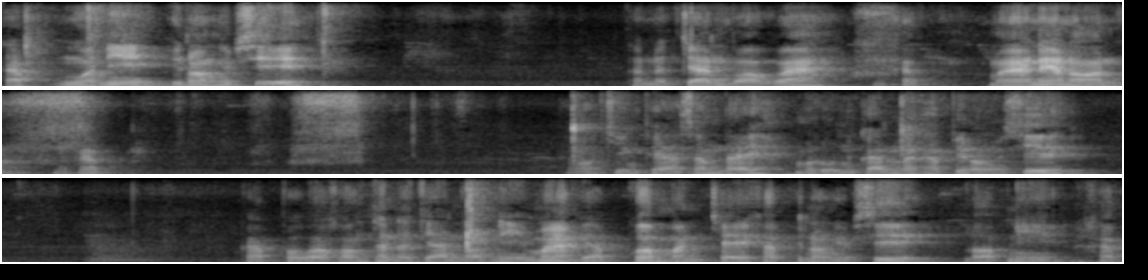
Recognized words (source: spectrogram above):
ครับงวดนี้พี่น้องเอฟซีท่านอาจารย์บอกว่านะครับมาแน่นอนนะครับเอาจริงแท้ซ้ำใดมาลุ้นกันนะครับพี่น้องเอฟซีครับเพราะว่าของท่านอาจารย์รอบนี้มาแบบความมั่นใจครับพี่น้องเอฟซีรอบนี้นะครับ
